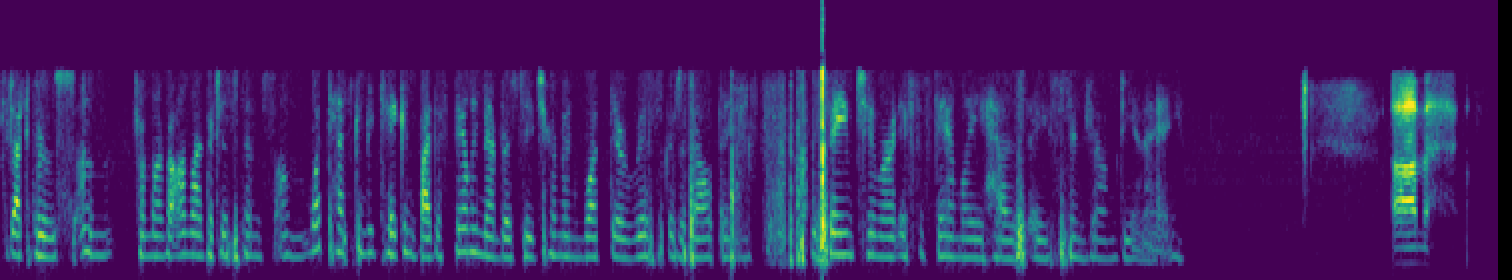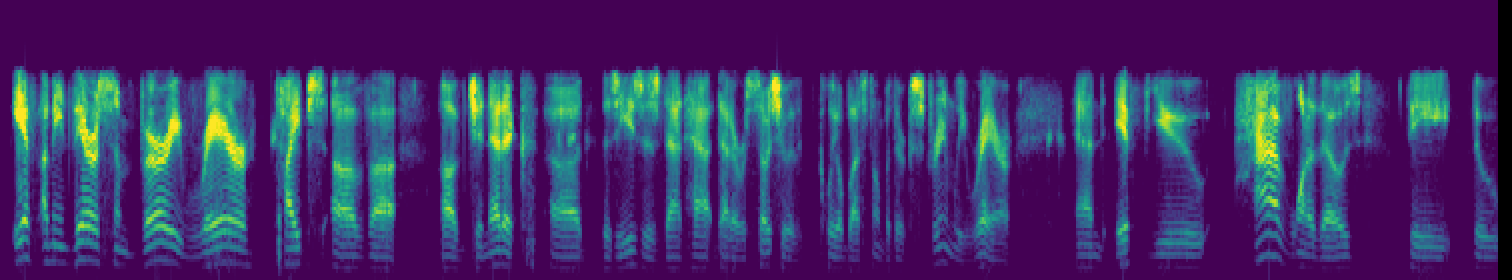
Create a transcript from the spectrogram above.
for Dr. Bruce. Um, from one of our online participants um, what tests can be taken by the family members to determine what their risk of developing the same tumor and if the family has a syndrome DNA? Um, if I mean there are some very rare types of uh, of genetic uh, diseases that ha- that are associated with glioblastoma, but they're extremely rare. And if you have one of those, the the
